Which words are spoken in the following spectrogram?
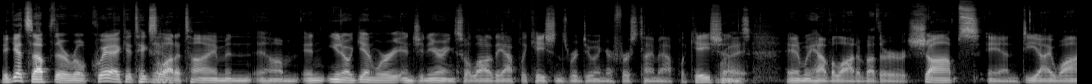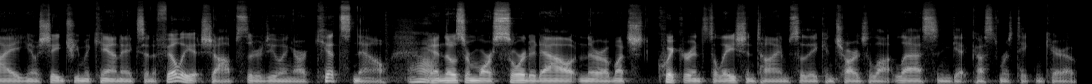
it gets up there real quick. It takes a lot of time, and um, and you know, again, we're engineering, so a lot of the applications we're doing are first time applications, and we have a lot of other shops and DIY, you know, shade tree mechanics and affiliate shops that are doing our kits now, Oh. and those are more sorted out, and they're a much quicker installation time, so they can charge a lot less and get customers taken care of,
